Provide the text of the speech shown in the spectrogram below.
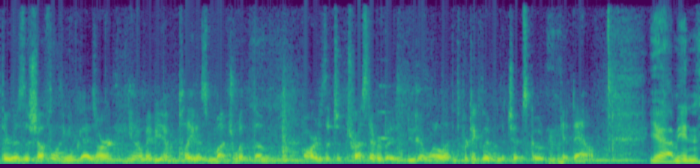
there is the shuffling and guys aren't, you know, maybe you haven't played as much with them? How hard is it to trust everybody to do their 111th, particularly when the chips go Mm-hmm. get down? Yeah, I mean,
